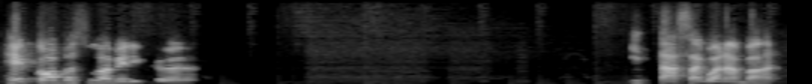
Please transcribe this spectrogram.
Recopa Sul-Americana e Taça Guanabara.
